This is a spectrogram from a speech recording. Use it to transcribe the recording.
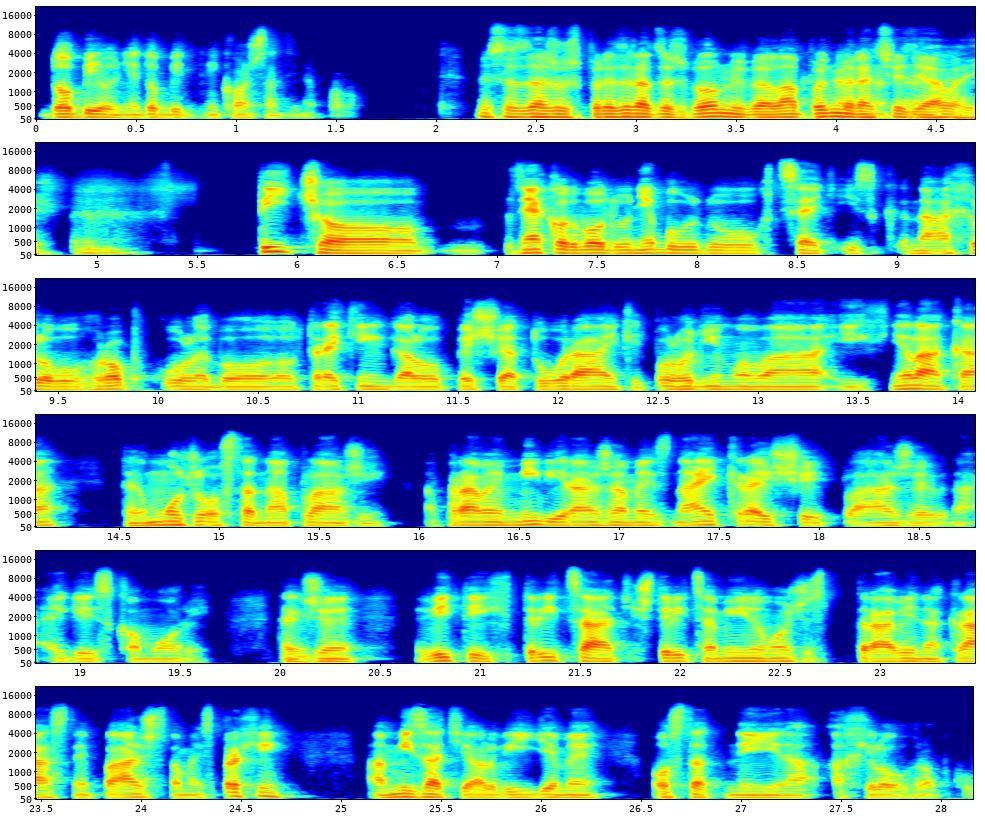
dobil nedobytný Konštantínopol. Mne sa zdá, že už prezrádzaš veľmi veľa. Poďme radšej ďalej. tí, čo z nejakého dôvodu nebudú chcieť ísť na Achillovú hrobku, lebo trekking alebo pešia túra, aj keď polhodinová ich neláka, tak môžu ostať na pláži. A práve my vyrážame z najkrajšej pláže na Egejskom mori. Takže vy tých 30-40 minút môžete stráviť na krásnej pláži, tam aj sprchy a my zatiaľ vyjdeme ostatní na Achillovú hrobku.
